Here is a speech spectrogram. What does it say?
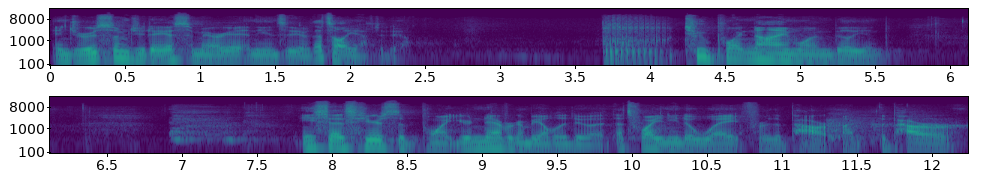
in Jerusalem, Judea, Samaria, and the ends of the earth. That's all you have to do. 2.91 billion. He says, here's the point. You're never going to be able to do it. That's why you need to wait for the power, the power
